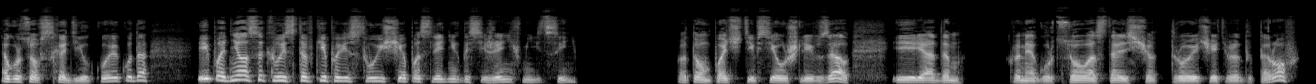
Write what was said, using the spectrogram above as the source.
Огурцов сходил кое-куда и поднялся к выставке, повествующей о последних достижениях в медицине. Потом почти все ушли в зал, и рядом, кроме Огурцова, остались еще трое-четверо докторов,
